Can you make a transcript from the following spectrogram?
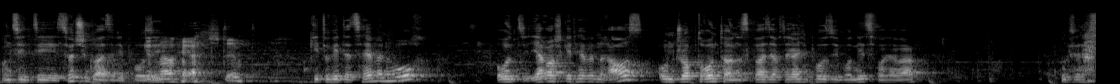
Und sie, die switchen quasi die Posi. Genau, ja, stimmt. Kito geht jetzt Heaven hoch und Jarosch geht Heaven raus und droppt runter und ist quasi auf der gleichen Pose, wo Nils vorher war. Guckst du das?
